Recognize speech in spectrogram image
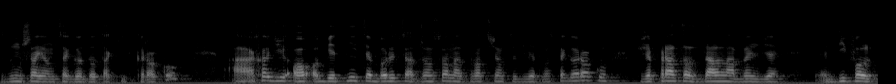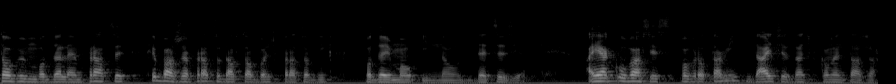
zmuszającego do takich kroków, a chodzi o obietnicę Borysa Johnsona z 2019 roku, że praca zdalna będzie defaultowym modelem pracy, chyba że pracodawca bądź pracownik podejmą inną decyzję. A jak u Was jest z powrotami? Dajcie znać w komentarzach.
